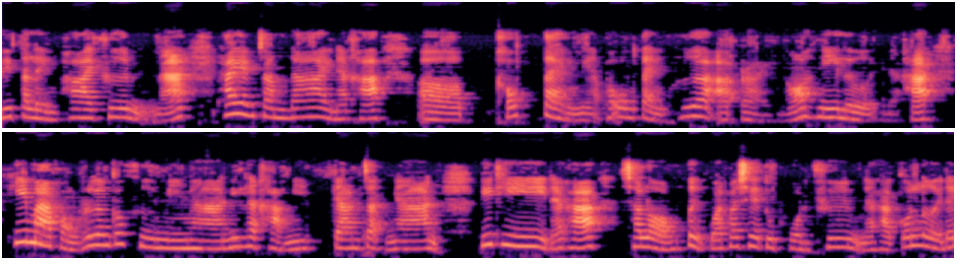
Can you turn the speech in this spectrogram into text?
ลิตรเลงพ่ายขึ้นนะถ้ายังจำได้นะคะเอ่อ เขาแต่งเนี่ยพระองค์แต่งเพื่ออะไรเนาะนี่เลยนะคะ ที่มาของเรื่องก็คือมีงานนี่แหละค่ะมีการจัดงานพิธีนะคะ ฉลองตึกวัดพระเชตุพนขึ้นนะคะ ก็เลยได้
